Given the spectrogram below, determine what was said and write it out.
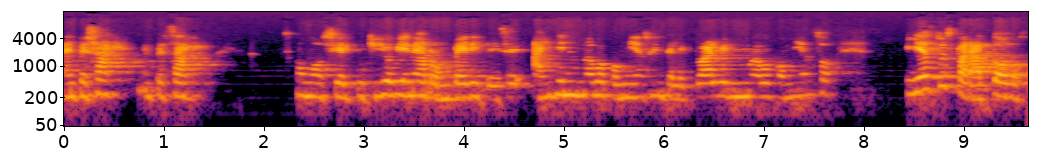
a empezar, empezar. Es como si el cuchillo viene a romper y te dice, ahí viene un nuevo comienzo intelectual, viene un nuevo comienzo. Y esto es para todos.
